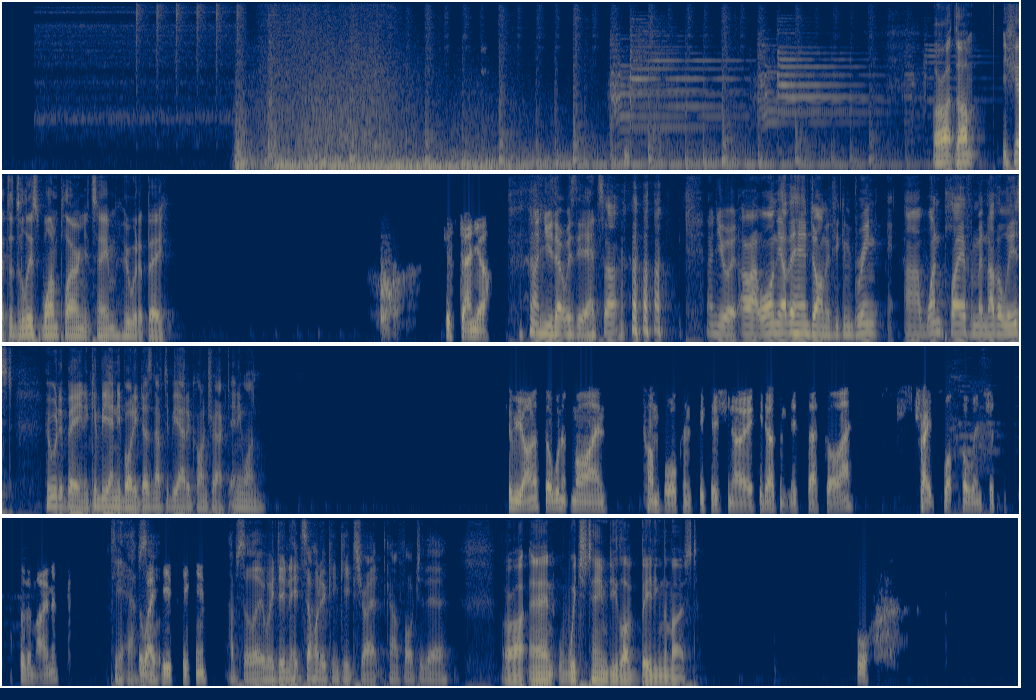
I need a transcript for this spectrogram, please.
All right, Dom. If you had to delist one player on your team, who would it be? Just Castagna. I knew that was the answer. I knew it. All right. Well, on the other hand, Dom, if you can bring uh, one player from another list, who would it be? And it can be anybody. It doesn't have to be out of contract. Anyone. To be honest, I wouldn't mind Tom Hawkins because you know he doesn't miss that guy. Straight swap for Lynch at- for the moment. Yeah, The way absolutely. he's kicking. absolutely. We do need someone who can kick straight. Can't fault you there. All right. And which team do you love beating the most? Oh.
